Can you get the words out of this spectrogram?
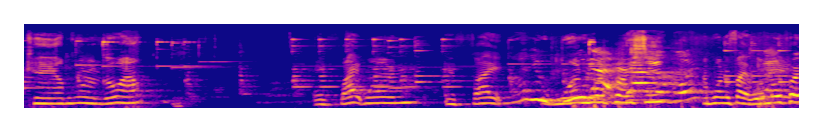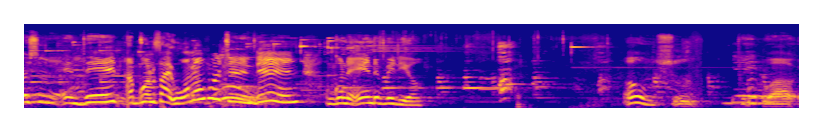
Okay, I'm gonna go out and fight one and fight one more that, person. I'm gonna fight one more person and then I'm gonna fight one more person and then I'm gonna end the video. Oh shoot. People out.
